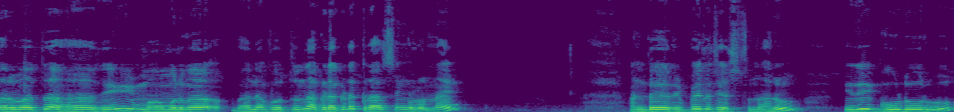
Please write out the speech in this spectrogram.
తర్వాత అది మామూలుగా బాగానే పోతుంది. అక్కడక్కడ క్రాసింగ్లు ఉన్నాయి. అంటే రిపేర్లు చేస్తున్నారు. ఇది గూడూరు.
